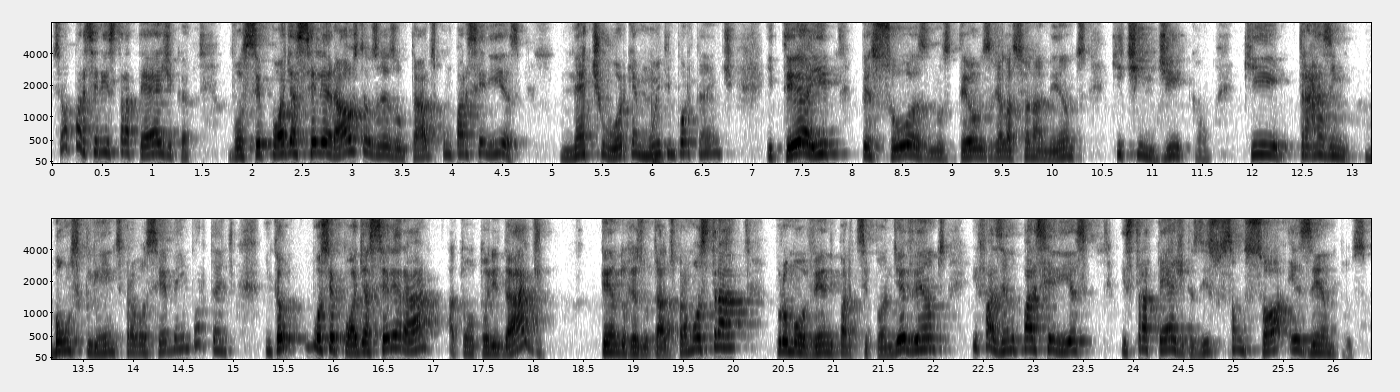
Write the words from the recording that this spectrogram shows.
Isso é uma parceria estratégica. Você pode acelerar os seus resultados com parcerias. Network é muito importante. E ter aí pessoas nos teus relacionamentos que te indicam, que trazem bons clientes para você é bem importante. Então, você pode acelerar a tua autoridade, tendo resultados para mostrar, promovendo e participando de eventos e fazendo parcerias estratégicas. Isso são só exemplos.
